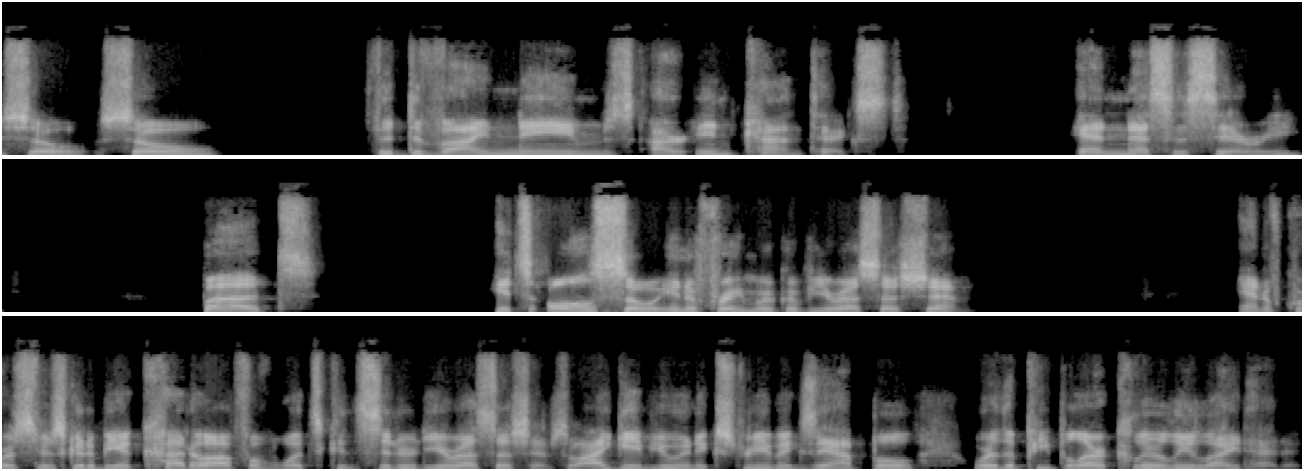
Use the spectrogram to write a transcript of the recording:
so so the divine names are in context and necessary, but it's also in a framework of Yiras Hashem. And of course, there's going to be a cutoff of what's considered Yiras Hashem. So I gave you an extreme example where the people are clearly lightheaded.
